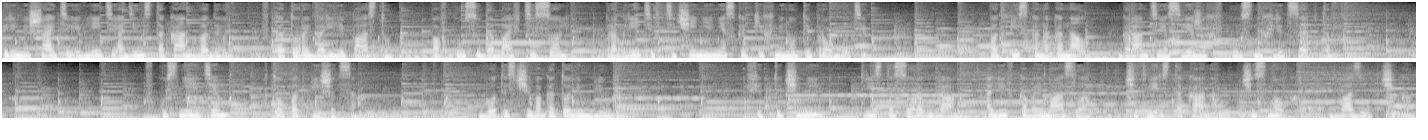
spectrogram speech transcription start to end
перемешайте и влейте 1 стакан воды, в которой варили пасту, по вкусу добавьте соль, прогрейте в течение нескольких минут и пробуйте. Подписка на канал, гарантия свежих вкусных рецептов. Вкуснее тем, кто подпишется. Вот из чего готовим блюдо. Феттучини, 340 грамм, оливковое масло, четверть стакана, чеснок, 2 зубчика,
